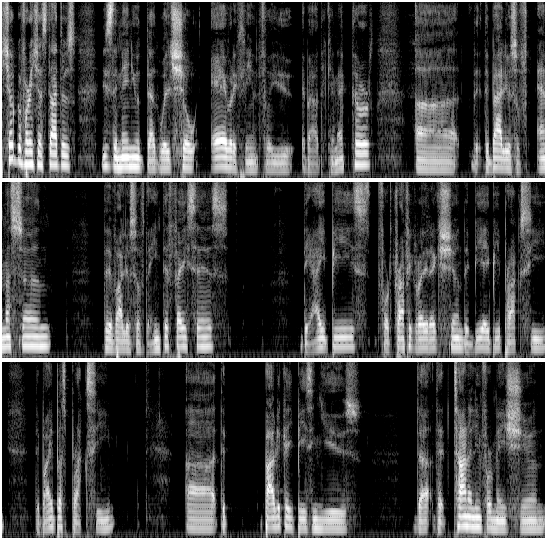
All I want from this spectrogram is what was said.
Show configuration status is the menu that will show everything for you about the connectors, uh, the, the values of Amazon, the values of the interfaces, the IPs for traffic redirection, the BIP proxy, the bypass proxy, uh, the public IPs in use, the, the tunnel information,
